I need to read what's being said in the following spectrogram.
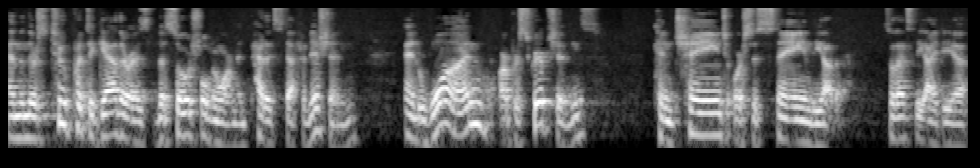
And then there's two put together as the social norm in Pettit's definition. And one, our prescriptions, can change or sustain the other. So that's the idea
